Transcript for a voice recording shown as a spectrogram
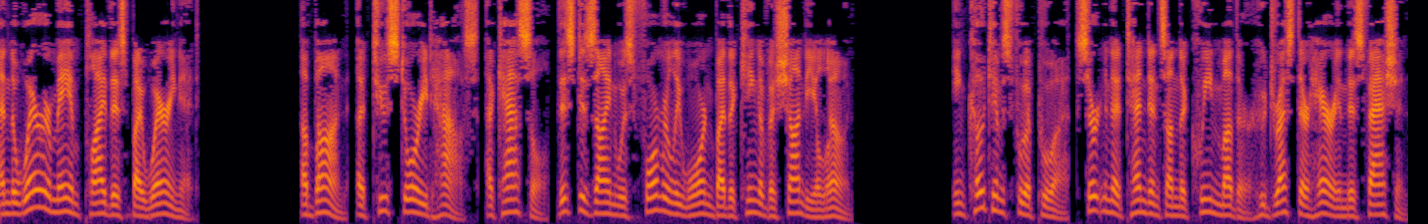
And the wearer may imply this by wearing it. Aban, a two-storied house, a castle, this design was formerly worn by the king of Ashanti alone. Inkotimsfuapua, certain attendants on the Queen Mother who dressed their hair in this fashion.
